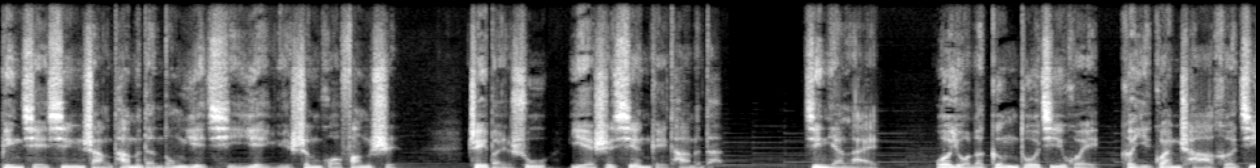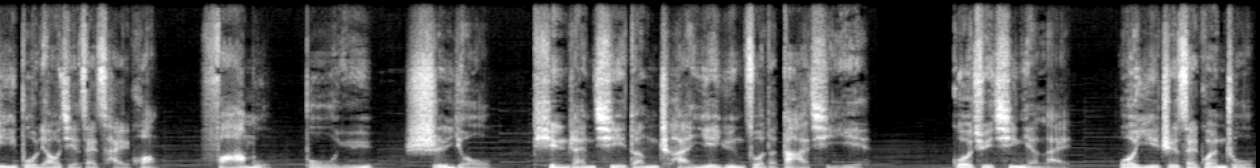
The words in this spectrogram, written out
并且欣赏他们的农业企业与生活方式。这本书也是献给他们的。近年来。我有了更多机会可以观察和进一步了解在采矿、伐木、捕鱼、石油、天然气等产业运作的大企业。过去七年来，我一直在关注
